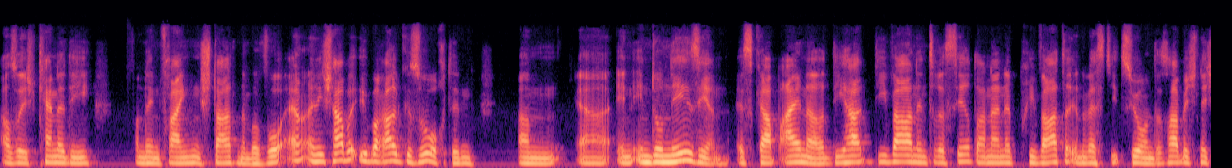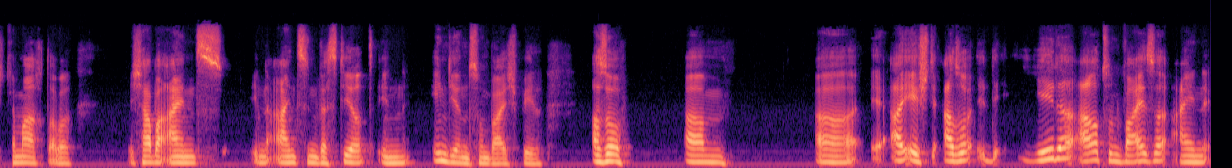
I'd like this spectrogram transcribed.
Also ich kenne die von den Vereinigten Staaten, aber wo, und ich habe überall gesucht, in ähm, äh, in Indonesien. Es gab eine, die, hat, die waren interessiert an eine private Investition. Das habe ich nicht gemacht, aber ich habe eins in eins investiert in Indien zum Beispiel. Also, ähm, äh, also jede Art und Weise, eine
